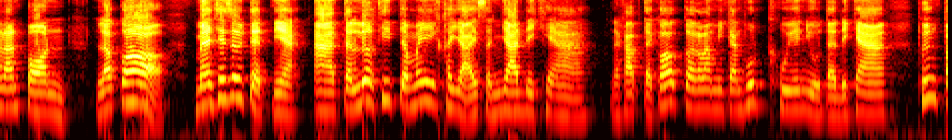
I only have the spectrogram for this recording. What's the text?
45 ล้านปอนด์แล้วก็แมนเชสเตอร์ยูไนเต็ดเนี่ย อาจจะเลือกที่จะไม่ขยายสัญญา DKR นะครับ แต่ก็กำลังมีการพูดคุยกันอยู่แต่ DKR เพิ่งไป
